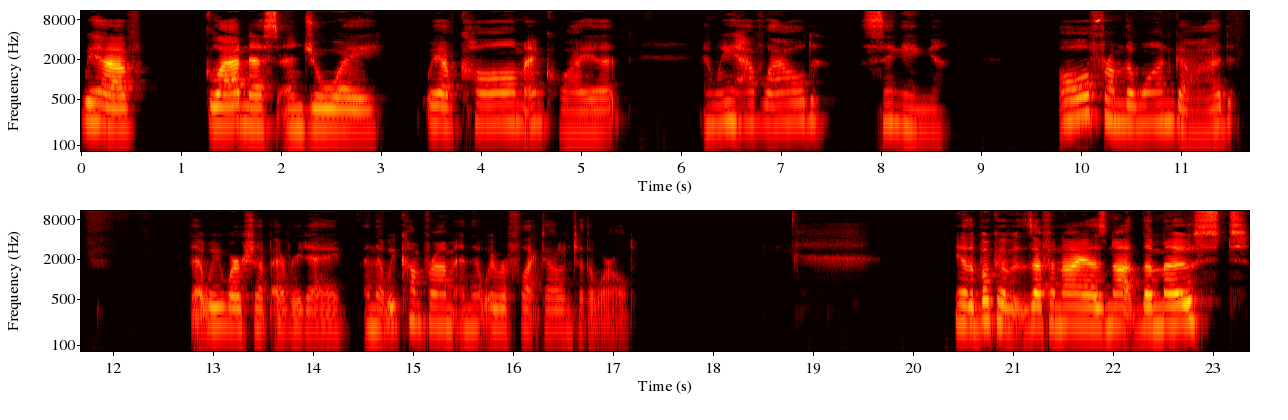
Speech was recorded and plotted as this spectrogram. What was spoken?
We have gladness and joy. We have calm and quiet. And we have loud singing. All from the one God that we worship every day and that we come from and that we reflect out into the world. You know, the book of Zephaniah is not the most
